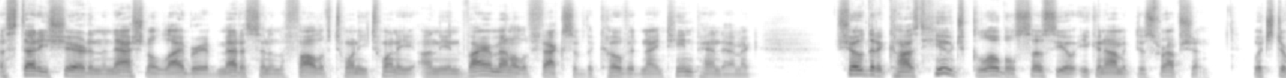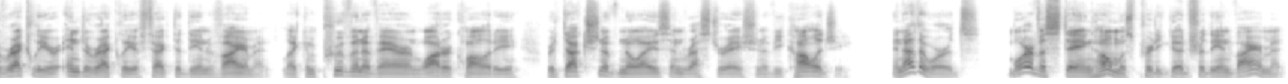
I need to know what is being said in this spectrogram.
A study shared in the National Library of Medicine in the fall of 2020 on the environmental effects of the COVID 19 pandemic showed that it caused huge global socioeconomic disruption, which directly or indirectly affected the environment, like improvement of air and water quality, reduction of noise, and restoration of ecology. In other words, more of us staying home was pretty good for the environment.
